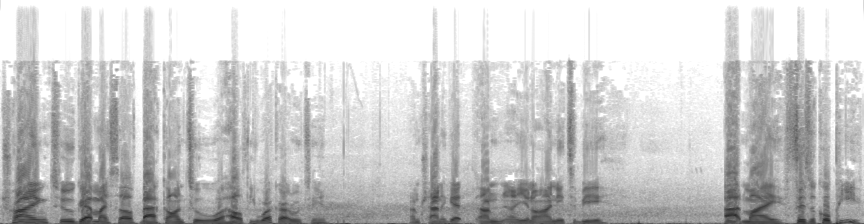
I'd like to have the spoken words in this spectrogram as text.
trying to get myself back onto a healthy workout routine. I'm trying to get, I'm, uh, you know, I need to be at my physical peak.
